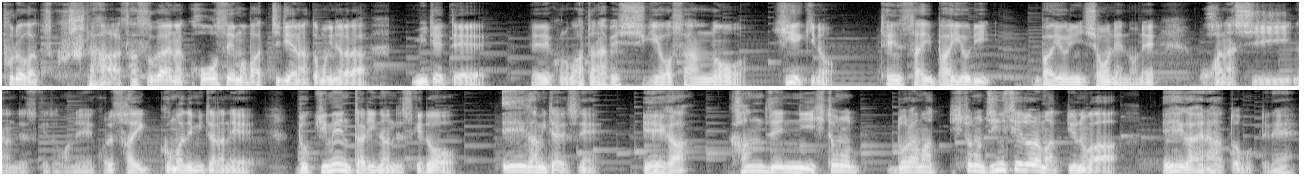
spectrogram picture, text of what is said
プロが作るな、さすがやな、構成もバッチリやなと思いながら見てて、えー、この渡辺茂雄さんの悲劇の天才バイオリ、バイオリン少年のね、お話なんですけどもね、これ最後まで見たらね、ドキュメンタリーなんですけど、映画みたいですね。映画。完全に人のドラマ、人の人生ドラマっていうのは映画やなと思ってね。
